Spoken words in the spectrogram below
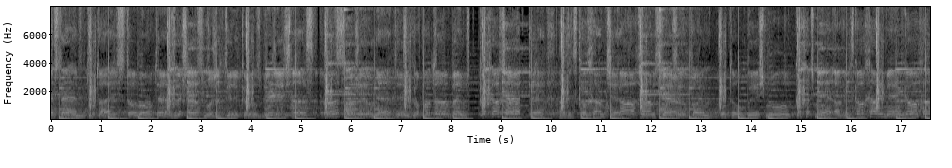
jestem tutaj z tobą ten zły czas Może tylko zbliżyć nas. On stworzył mnie tylko po to, bym kochał cię A więc kocham cię, żeby stworzył Pan. Po to byś mógł kochać mnie. A więc kochaj mnie Kochaj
